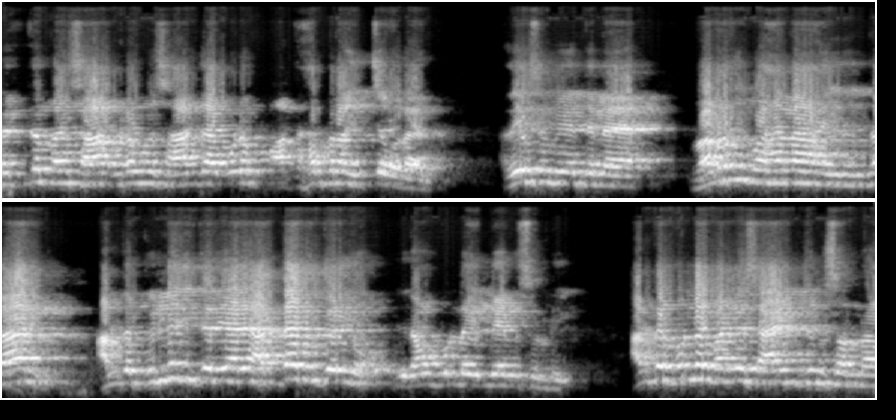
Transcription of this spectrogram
பெத்த மகன் சா உடம்பு சார்ந்தா கூட தகப்பனா இச்சை வராது. அதே சமயத்துல வளரும் மகனாக இருந்தால் அந்த பிள்ளைக்கு தெரியாது அத்தாவுக்கு தெரியும் இது நம்ம பிள்ளை இல்லைன்னு சொல்லி. அந்த புள்ள மனித சாயிடுச்சுன்னு சொன்னா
